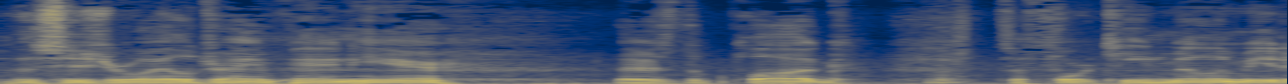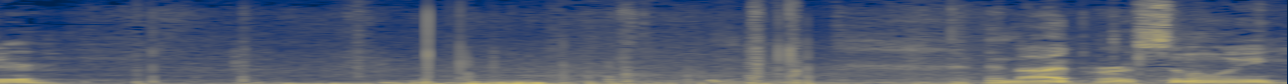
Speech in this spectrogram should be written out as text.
This is your oil drain pan here. There's the plug. It's a 14 millimeter. And I personally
